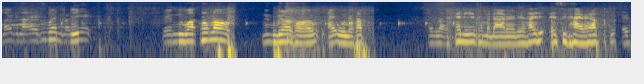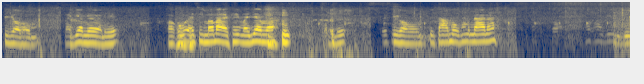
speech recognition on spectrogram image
ไม่เป็นไรเพื่อ นวันนี้ เป็นวันครบรอบหนึ่งเดือนของไออุ่นนะครับไม่เป็นไรแค่นี้ธรรมดาเลยเดี๋ยวให้เอสซีไทยนะครับเอสซีของผมมาเยี่ยมเลยวันนี้ขอบคุณเอสซีมากๆที่มาเยี่ยมนะวันนี้เอสซีของผมติดตามผมมานานนะก็ค่อนข้างที่ดี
